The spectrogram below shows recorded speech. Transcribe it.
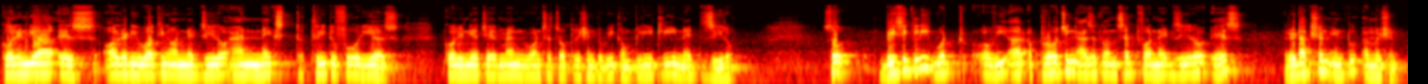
coal india is already working on net zero and next 3 to 4 years coal india chairman wants its operation to be completely net zero. So basically what uh, we are approaching as a concept for net zero is reduction into emission.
